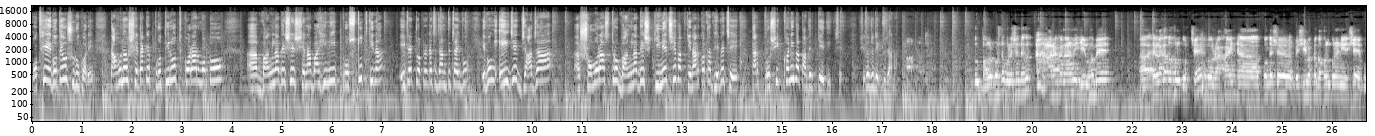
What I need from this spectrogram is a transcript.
পথে এগোতেও শুরু করে, তাহলেও সেটাকে প্রতিরোধ করার মতো বাংলাদেশের সেনাবাহিনী প্রস্তুত কিনা এটা একটু আপনার কাছে জানতে চাইব। এবং এই যে যা যা সমরাস্ত্র বাংলাদেশ কিনেছে বা কেনার কথা ভেবেছে, তার প্রশিক্ষণই বা তাদের কে দিচ্ছে, সেটা যদি একটু জানান। খুব ভালো প্রশ্ন করেছেন। দেখুন, আরাকান আর্মি যেভাবে এলাকা দখল করছে এবং রাখাইন প্রদেশে বেশিরভাগটা দখল করে নিয়েছে এবং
